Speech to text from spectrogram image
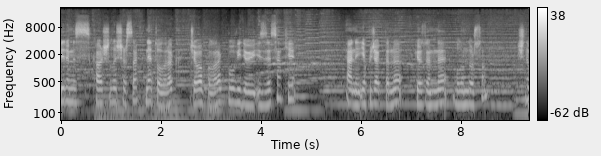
birimiz karşılaşırsak net olarak cevap olarak bu videoyu izlesin ki yani yapacaklarını göz önüne bulundursun. Şimdi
